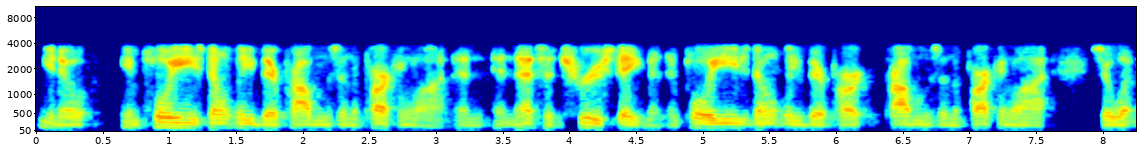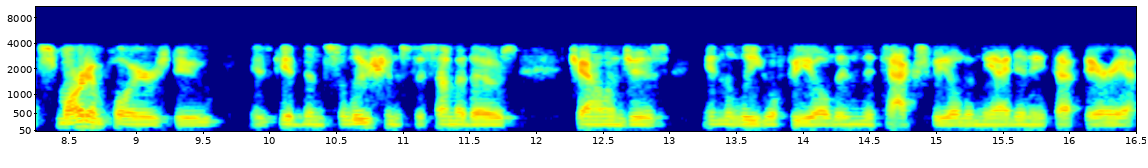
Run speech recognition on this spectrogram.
you know, employees don't leave their problems in the parking lot. And, and that's a true statement. Employees don't leave their par- problems in the parking lot. So what smart employers do is give them solutions to some of those challenges in the legal field, in the tax field, in the identity theft area,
